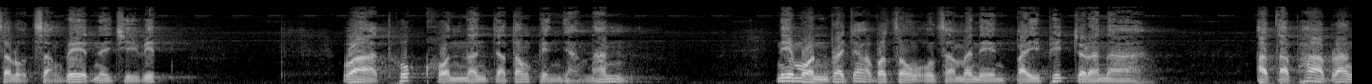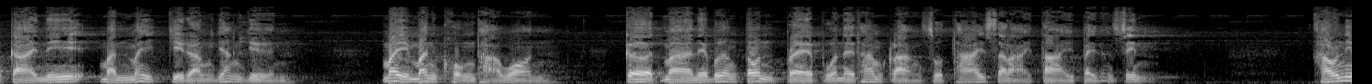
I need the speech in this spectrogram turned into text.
สลดสังเวชในชีวิต ว่าทุกคนนั้นจะต้องเป็นอย่างนั้นนิมนต์พระเจ้าพระสงฆ์องค์สามเณรไปพิจารณา อัตภาพร่างกายนี้มันไม่จรังยั่งยืน ไม่มั่นคงถาวร เกิดมาในเบื้องต้นแปรปรวนในท่ามกลางสุดท้ายสลายตายไปทั้งสิ้น เขานิ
